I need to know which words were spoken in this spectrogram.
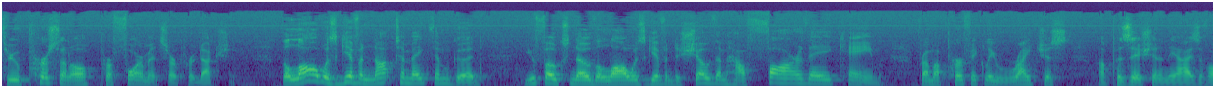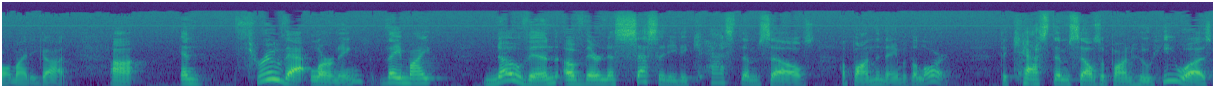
through personal performance or production. The law was given not to make them good. You folks know the law was given to show them how far they came from a perfectly righteous uh, position in the eyes of Almighty God. Uh, and through that learning, they might know then of their necessity to cast themselves upon the name of the Lord. to cast themselves upon who he was,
